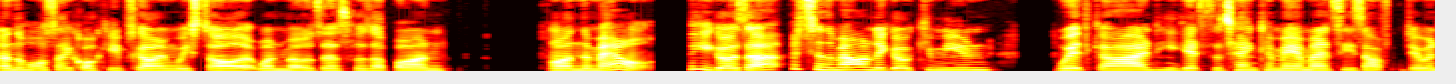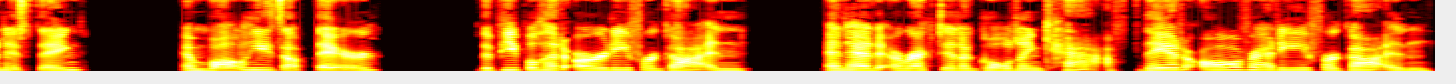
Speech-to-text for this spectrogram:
And the whole cycle keeps going. We saw it when Moses was up on on the mount. He goes up to the mountain to go commune with God. He gets the Ten Commandments. He's off doing his thing. And while he's up there, the people had already forgotten and had erected a golden calf. They had already forgotten.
